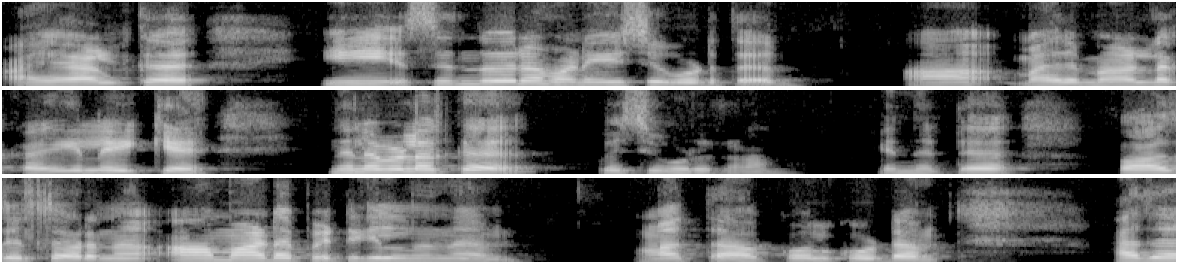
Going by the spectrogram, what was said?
അയാൾക്ക് ഈ സിന്ദൂരം അണിയിച്ചു കൊടുത്ത് ആ മരുമകളുടെ കയ്യിലേക്ക് നിലവിളക്ക് വെച്ചു കൊടുക്കണം. എന്നിട്ട് വാതിൽ തുറന്ന് ആ മാടപ്പെട്ടിയിൽ നിന്ന് ആ താക്കോൽ കൂട്ടം അത്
